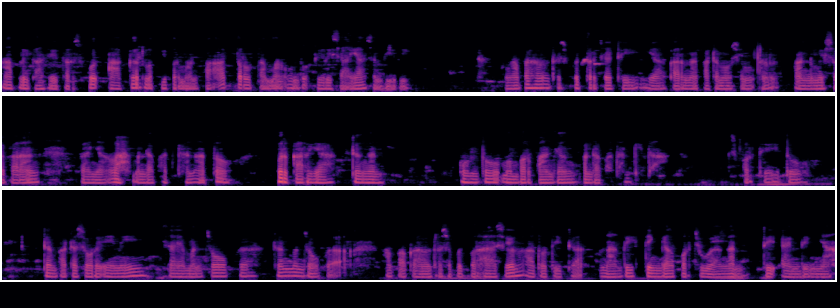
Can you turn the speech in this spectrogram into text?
aplikasi tersebut agar lebih bermanfaat terutama untuk diri saya sendiri. Mengapa hal tersebut terjadi? Ya karena pada musim pandemi sekarang banyaklah mendapatkan atau berkarya dengan untuk memperpanjang pendapatan kita seperti itu. Dan pada sore ini saya mencoba dan mencoba apakah hal tersebut berhasil atau tidak. Nanti tinggal perjuangan di endingnya.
